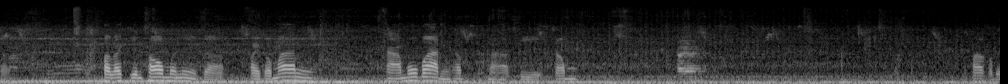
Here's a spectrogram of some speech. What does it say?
ครับภารกิจเท่ามื่อนี้ก็ไปประมาณหาหมู่บ้านครับนาสีคำ พาเขาไป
